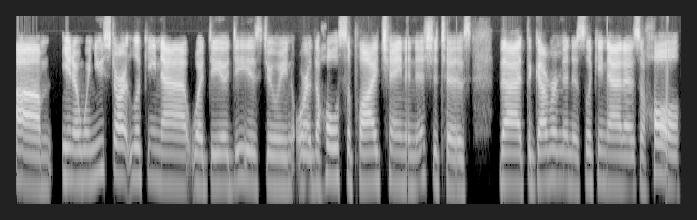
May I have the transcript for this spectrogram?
um, you know, when you start looking at what DoD is doing or the whole supply chain initiatives that the government is looking at as a whole,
